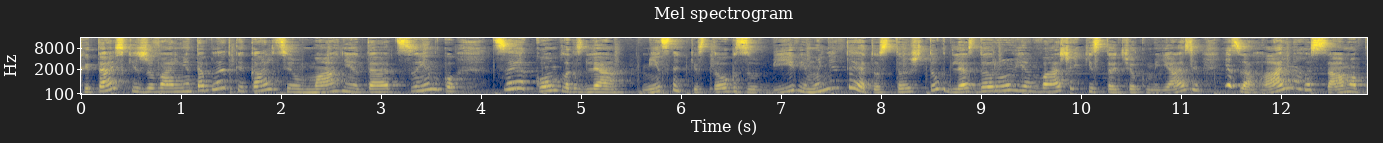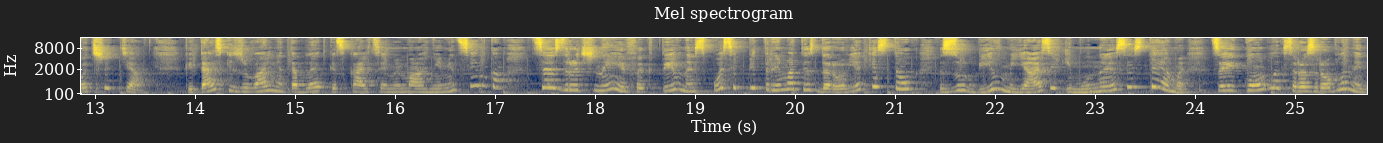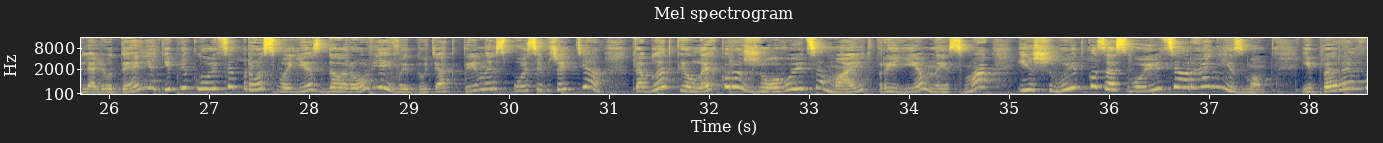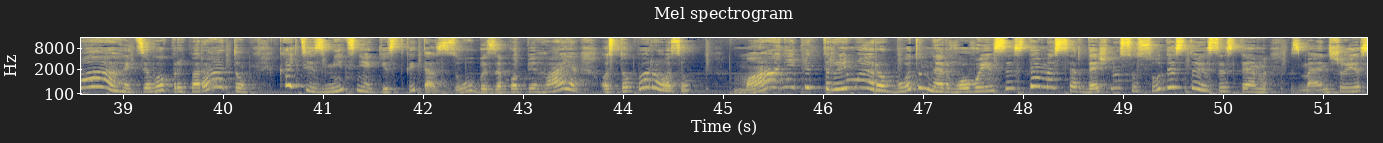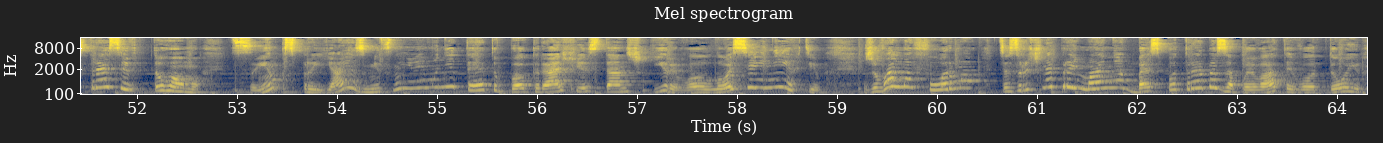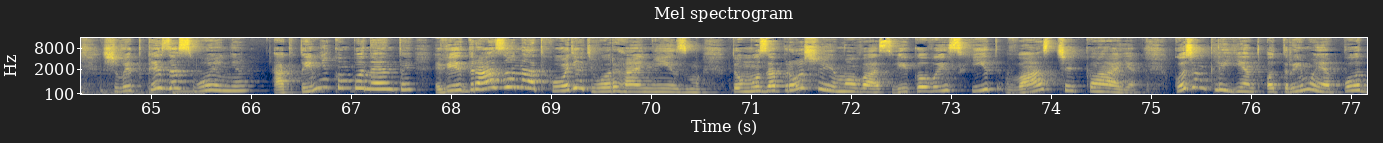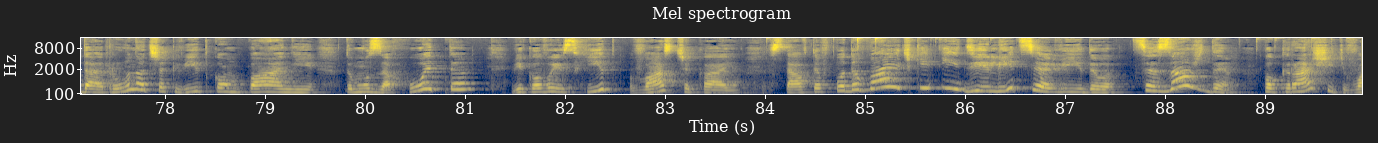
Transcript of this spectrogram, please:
Китайські жувальні таблетки кальцію, магнію та цинку це комплекс для міцних кісток, зубів, імунітету, 100 штук для здоров'я ваших кісточок м'язів і загального самопочуття. Китайські жувальні таблетки з кальцієм і магнієм і цинком це зручний ефективний спосіб підтримати здоров'я кісток, зубів, м'язів, імунної системи. Цей комплекс розроблений для людей, які піклуються про своє здоров'я і ведуть активний спосіб життя. Таблетки легко розжовуються, мають приємний смак і швидко засвоюються організмом. І переваги цього препарату кальцій зміцнює кістки та зуби, запобігає остеопорозу. Магній підтримує роботу нервової системи, сердечно-сосудистої системи, зменшує стрес і втому. Цинк сприяє зміцненню імунітету, покращує стан шкіри, волосся і нігтів. Жувальна форма це зручне приймання без потреби запивати водою, швидке засвоєння. Активні компоненти відразу надходять в організм. Тому запрошуємо вас, віковий схід вас чекає. Кожен клієнт отримує подаруночок від компанії. Тому заходьте, віковий схід вас чекає. Ставте вподобаєчки і діліться відео. Це завжди покращить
